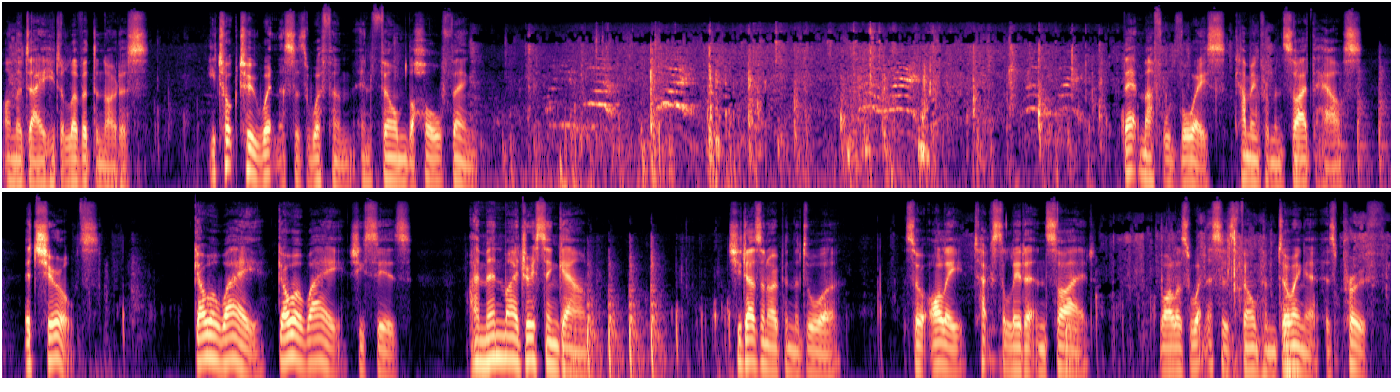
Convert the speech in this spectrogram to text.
on the day he delivered the notice. He took two witnesses with him and filmed the whole thing. That muffled voice coming from inside the house, it's Cheryl's. Go away, go away, she says. I'm in my dressing gown. She doesn't open the door, so Ollie tucks the letter inside, while his witnesses film him doing it as proof.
